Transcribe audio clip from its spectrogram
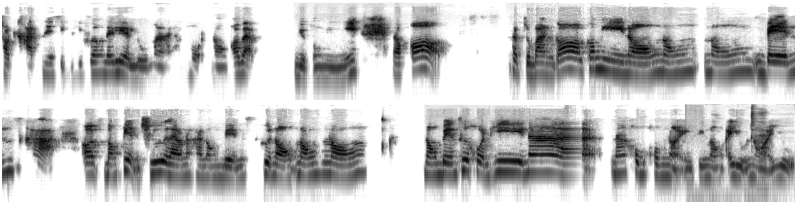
shortcut ในสิ่งที่เฟื่องได้เรียนรู้มาทั้งหมดน้องก็แบบอยู่ตรงนี้ แล้วก็ปัจจุบันก็ก็มีน้องน้องน้องเบนซ์ค่ะเออน้องเปลี่ยนชื่อแล้วนะคะ น้องเบนซ์คือน้องน้องน้อง น้องเบนซ์คือคนที่หน้าหน้าคมคมหน่อยจริงๆน้องอายุน้อยอยู่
